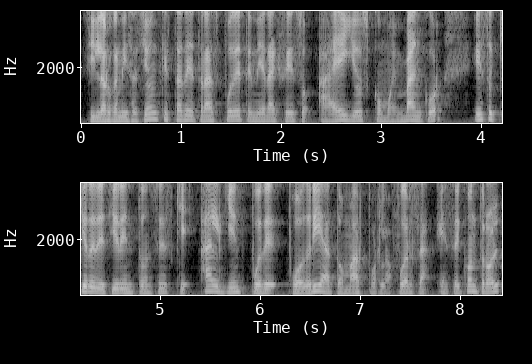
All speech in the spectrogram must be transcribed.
Si la organización que está detrás puede tener acceso a ellos como en Bancor, esto quiere decir entonces que alguien puede, podría tomar por la fuerza ese control,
